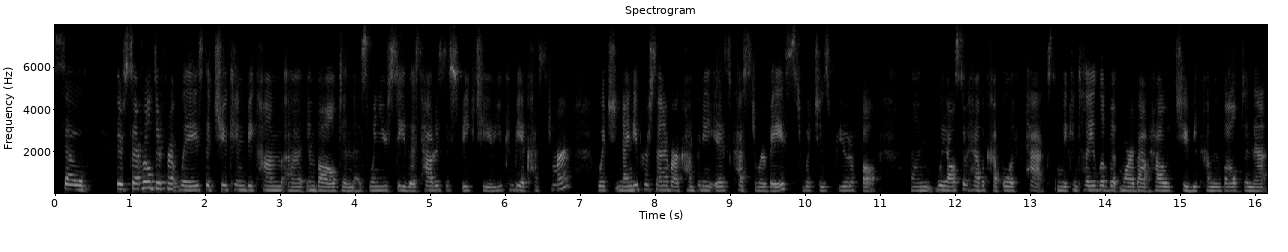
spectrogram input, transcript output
So there's several different ways that you can become uh, involved in this when you see this how does this speak to you you can be a customer which 90% of our company is customer based which is beautiful um, we also have a couple of packs and we can tell you a little bit more about how to become involved in that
